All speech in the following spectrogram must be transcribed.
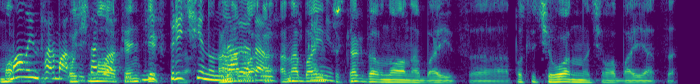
мало информации, очень согласна. Мало контекста. Здесь причину надо она, да, она боится, конечно. как давно она боится, после чего она начала бояться,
